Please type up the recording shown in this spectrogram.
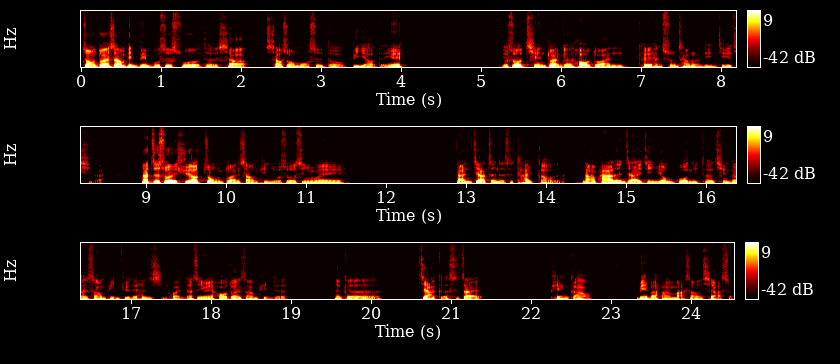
终端商品并不是所有的销销售模式都必要的，因为有时候前端跟后端可以很顺畅的连接起来。那之所以需要终端商品，有时候是因为单价真的是太高了。哪怕人家已经用过你的前端商品，觉得很喜欢，但是因为后端商品的那个价格实在偏高，没办法马上下手。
